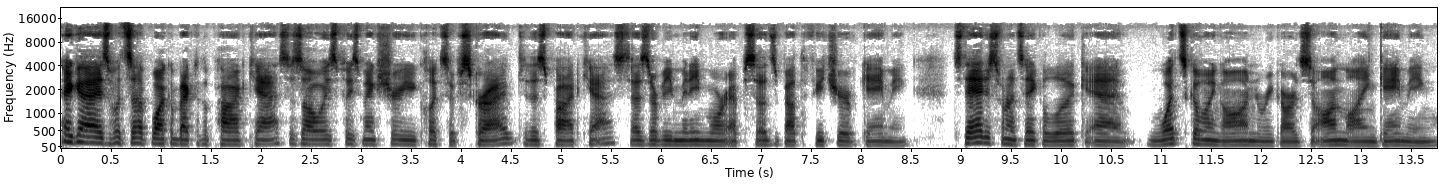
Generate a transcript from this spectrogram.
Hey guys, what's up? Welcome back to the podcast. As always, please make sure you click subscribe to this podcast as there'll be many more episodes about the future of gaming. Today, I just want to take a look at what's going on in regards to online gaming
